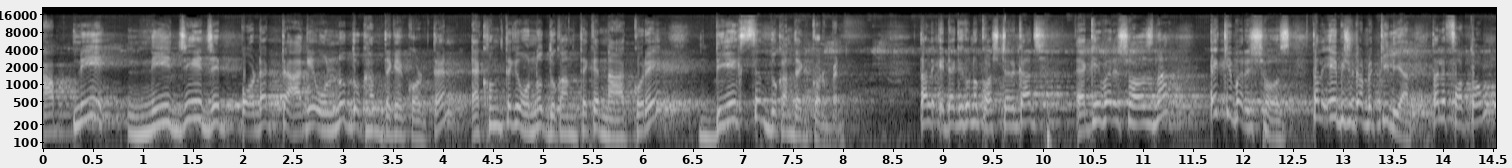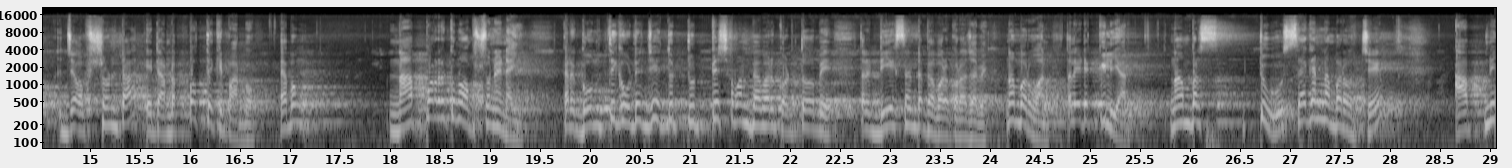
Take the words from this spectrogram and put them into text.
আপনি নিজে যে প্রোডাক্টটা আগে অন্য দোকান থেকে করতেন, এখন থেকে অন্য দোকান থেকে না করে ডিএক্সের দোকান থেকে করবেন। তাহলে এটা কি কোনো কষ্টের কাজ? একেবারে সহজ না। একেবারে সহজ। তাহলে এই বিষয়টা আমরা ক্লিয়ার তাহলে প্রথম যে অপশনটা এটা আমরা প্রত্যেকে পারব। এবং না পারার কোনো অপশনে নাই। কারণ ঘুম থেকে উঠে যেহেতু টুথপেস্ট সাবান ব্যবহার করতে হবে, তাহলে ডিএক্সএনটা ব্যবহার করা যাবে। নাম্বার ওয়ান তাহলে এটা clear number two second number হচ্ছে, আপনি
